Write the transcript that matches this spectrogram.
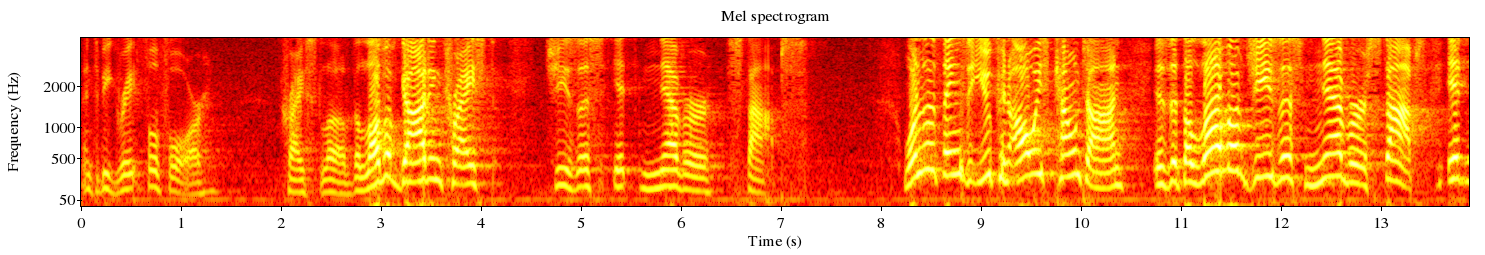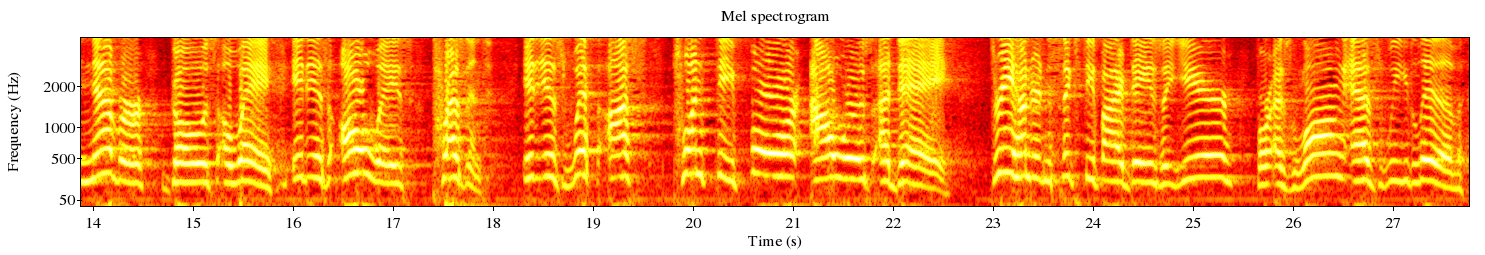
and to be grateful for Christ's love. The love of God in Christ Jesus, it never stops. One of the things that you can always count on is that the love of Jesus never stops. It never goes away. It is always present. It is with us 24 hours a day, 365 days a year, for as long as we live.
